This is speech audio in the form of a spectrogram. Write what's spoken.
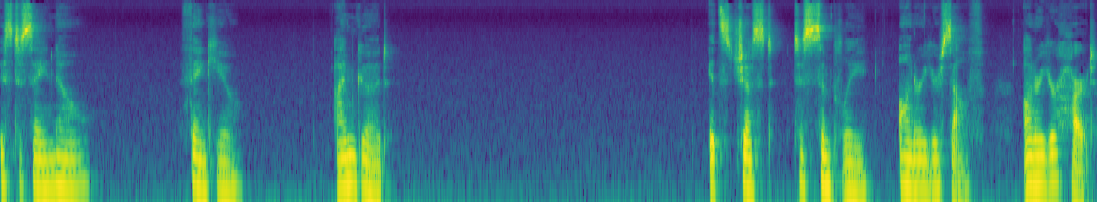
is to say no, thank you I'm good. It's just to simply honor yourself, honor your heart,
